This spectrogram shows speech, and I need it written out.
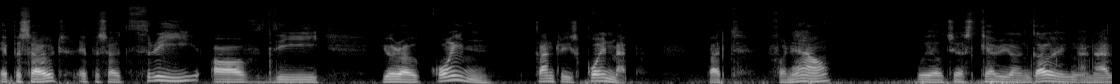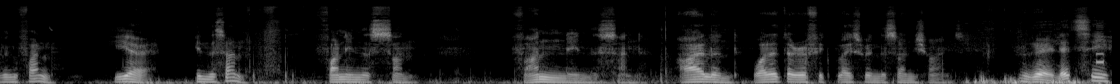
episode, episode 3 of the Euro coin countries coin map. But for now, we'll just carry on going and having fun here in the sun. Fun in the sun. Fun in the sun. Ireland, what a terrific place when the sun shines. Okay, let's see.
